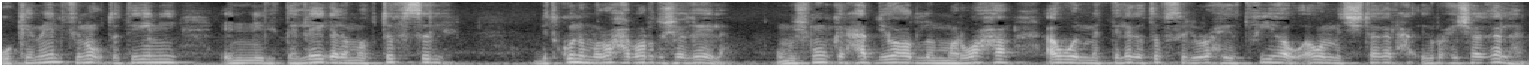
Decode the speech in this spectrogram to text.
وكمان في نقطة تاني إن التلاجة لما بتفصل بتكون المروحة برضو شغالة. ومش ممكن حد يقعد للمروحة أول ما التلاجة تفصل يروح يطفيها وأول ما تشتغل يروح يشغلها.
